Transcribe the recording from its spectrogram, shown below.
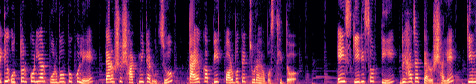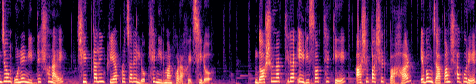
এটি উত্তর কোরিয়ার পূর্ব উপকূলে তেরোশো ষাট মিটার উঁচু তায়কা পিক পর্বতের চূড়ায় অবস্থিত। এই স্কি রিসোর্টটি দুই হাজার তেরো সালে কিমজং উনের নির্দেশনায় শীতকালীন ক্রিয়া প্রচারের লক্ষ্যে নির্মাণ করা হয়েছিল। দর্শনার্থীরা এই রিসর্ট থেকে আশেপাশের পাহাড় এবং জাপান সাগরের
